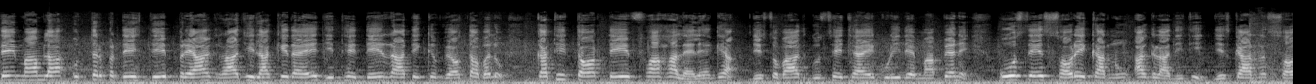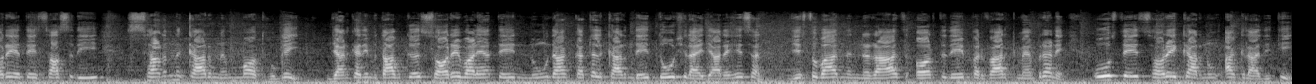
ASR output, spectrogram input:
ਤੇ ਮਾਮਲਾ ਉੱਤਰ ਪ੍ਰਦੇਸ਼ ਦੇ ਪ੍ਰਯਾਗ ਇਲਾਕੇ ਦਾ ਹੈ, ਜਿੱਥੇ ਦੇਰ ਰਾਤ ਇੱਕ ਵਿਆਹੁਤਾ ਵੱਲੋਂ ਕਥਿਤ ਤੌਰ ਤੇ ਫਾਹਾ ਲੈ ਲਿਆ ਗਿਆ। ਜਿਸ ਤੋਂ ਬਾਅਦ ਗੁੱਸੇ 'ਚ ਆਏ ਕੁੜੀ ਦੇ ਮਾਪਿਆਂ ਨੇ ਉਸ ਦੇ ਸਹੁਰੇ ਘਰ ਨੂੰ ਅੱਗ ਲਾ ਦਿੱਤੀ, ਜਿਸ ਕਾਰਨ ਸਹੁਰੇ ਅਤੇ ਸੱਸ ਦੀ ਸੜਨ ਕਾਰਨ ਮੌਤ ਹੋ ਗਈ। ਜਾਣਕਾਰੀ ਮੁਤਾਬਕ ਸਹੁਰੇ ਵਾਲਿਆਂ ਤੇ ਨੂੰਹ ਦਾ ਕਤਲ ਕਰਨ ਦੇ ਦੋਸ਼ ਲਾਏ ਜਾ ਰਹੇ ਸਨ। ਜਿਸ ਤੋਂ ਬਾਅਦ ਨਾਰਾਜ਼ ਔਰਤ ਦੇ ਪਰਿਵਾਰਕ ਮੈਂਬਰਾਂ ਨੇ ਉਸ ਦੇ ਸਹੁਰੇ ਘਰ ਨੂੰ ਅੱਗ ਲਾ ਦਿੱਤੀ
